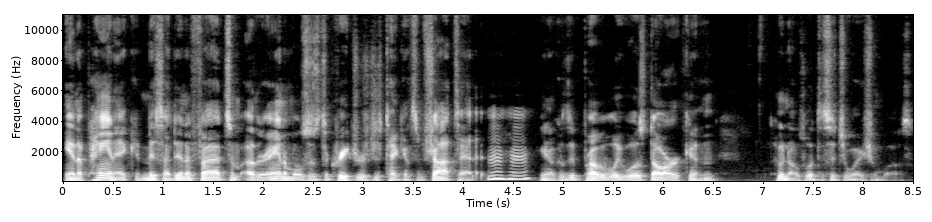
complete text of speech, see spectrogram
in a panic, misidentified some other animals as the creatures just taking some shots at it. Mm-hmm. You know, because it probably was dark and who knows what the situation was.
